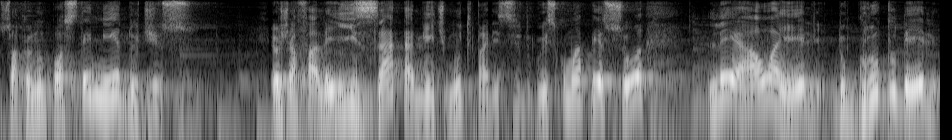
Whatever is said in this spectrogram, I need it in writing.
Só que eu não posso ter medo disso. Eu já falei exatamente muito parecido com isso com uma pessoa leal a ele, do grupo dele.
